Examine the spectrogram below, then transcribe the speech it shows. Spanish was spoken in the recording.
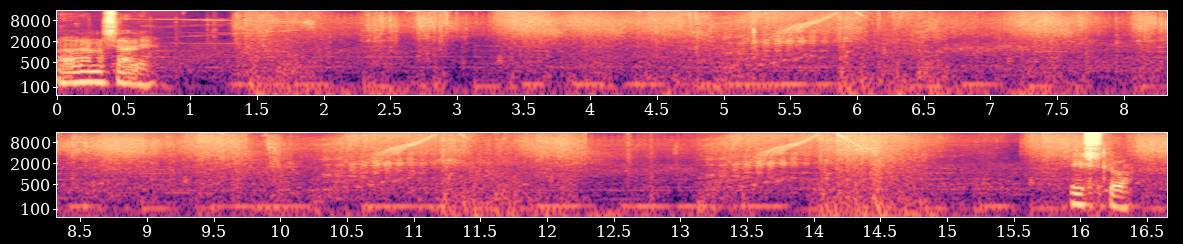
Ahora no sale. Listo.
